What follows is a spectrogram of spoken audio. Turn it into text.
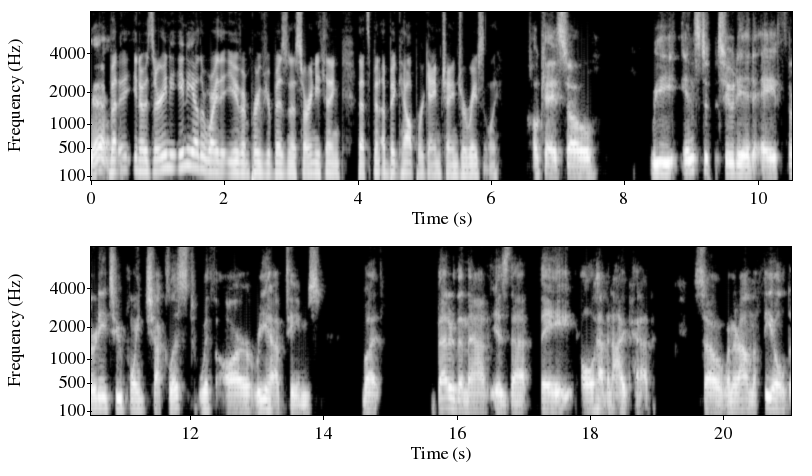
Yeah. But eh, you know, is there any any other way that you've improved your business or anything that's been a big help or game changer recently? Okay, so we instituted a 32 point checklist with our rehab teams but better than that is that they all have an ipad. So when they're out in the field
